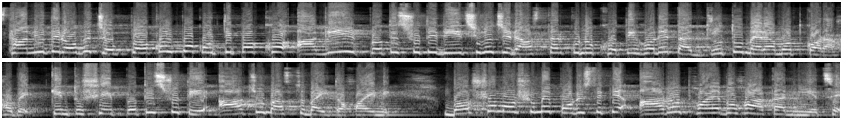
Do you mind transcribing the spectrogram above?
স্থানীয়দের অভিযোগ, প্রকল্প কর্তৃপক্ষ আগেই প্রতিশ্রুতি দিয়েছিল যে রাস্তার কোনো ক্ষতি হলে তা দ্রুত মেরামত করা হবে। কিন্তু সেই প্রতিশ্রুতি আজও বাস্তবায়িত হয়নি। বর্ষা মৌসুমে পরিস্থিতি আরও ভয়াবহ আকার নিয়েছে।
